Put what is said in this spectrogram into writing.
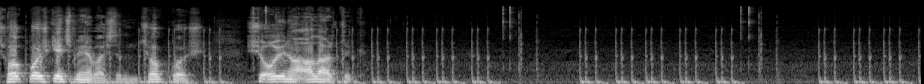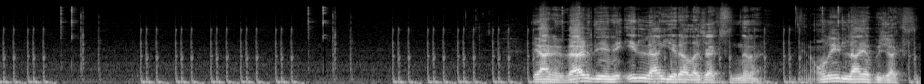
Çok boş geçmeye başladın. Çok boş. Şu oyunu al artık. Yani verdiğini illa geri alacaksın değil mi? Yani onu illa yapacaksın.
